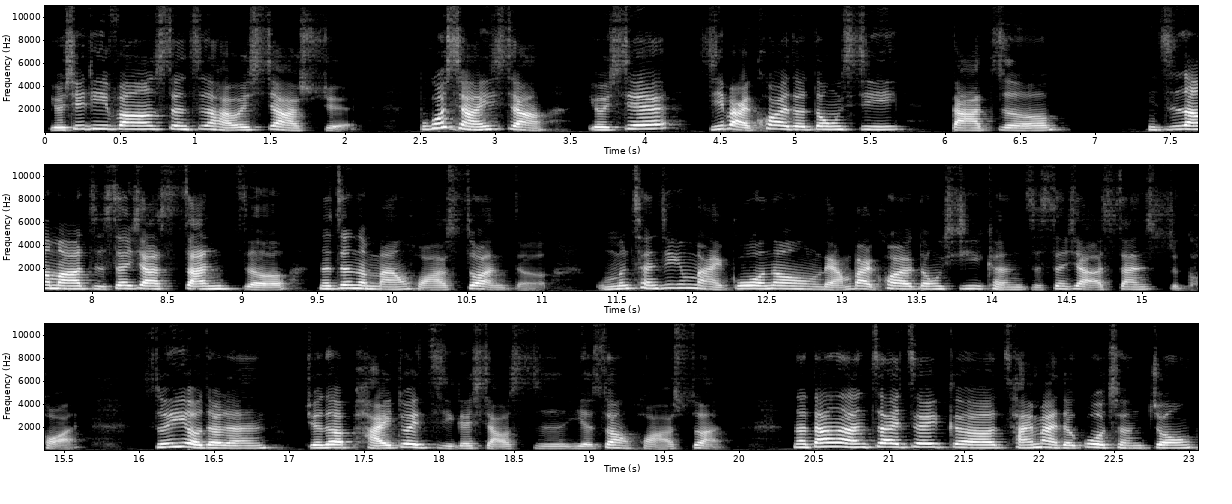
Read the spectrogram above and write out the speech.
有些地方甚至还会下雪。不过想一想，有些几百块的东西打折，你知道吗？只剩下三折，那真的蛮划算的。我们曾经买过那种两百块的东西，可能只剩下三十块，所以有的人觉得排队几个小时也算划算。那当然，在这个采买的过程中，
